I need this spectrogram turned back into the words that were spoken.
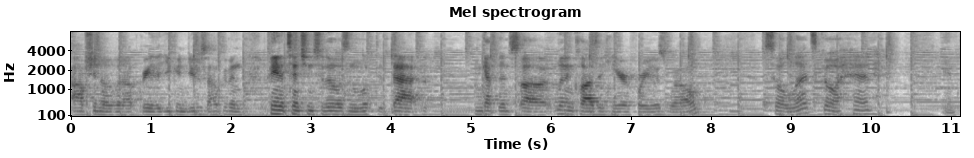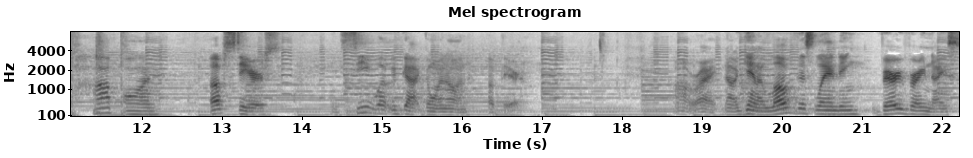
option of an upgrade that you can do. So I hope you've been paying attention to those and looked at that. And got this uh, linen closet here for you as well. So let's go ahead and pop on upstairs and see what we've got going on up there. All right, now again, I love this landing. Very, very nice.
